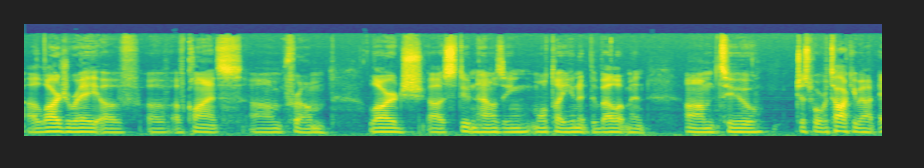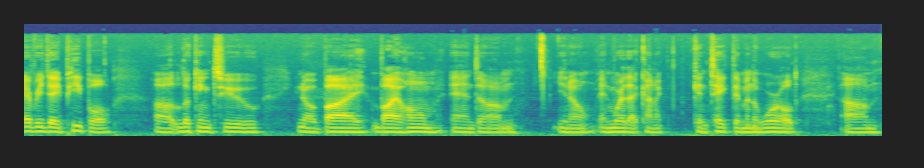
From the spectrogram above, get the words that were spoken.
a large array of of, of clients um, from large uh, student housing, multi-unit development, um, to just what we're talking about, everyday people uh, looking to you know buy buy a home and um, you know and where that kind of can take them in the world. Um,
